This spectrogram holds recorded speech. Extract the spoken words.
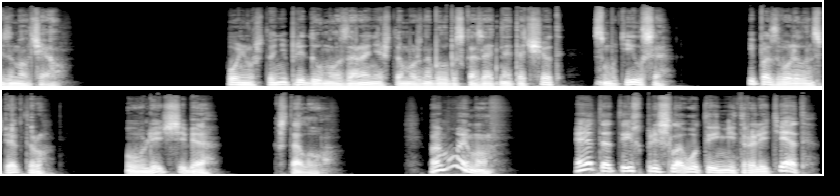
и замолчал. Понял, что не придумал заранее, что можно было бы сказать на этот счет, смутился и позволил инспектору увлечь себя к столу. «По-моему, этот их пресловутый нейтралитет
